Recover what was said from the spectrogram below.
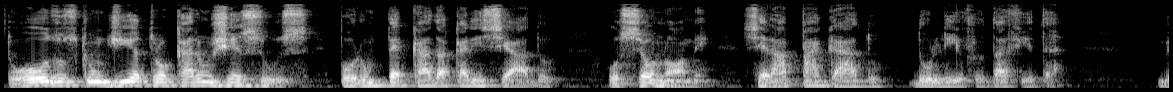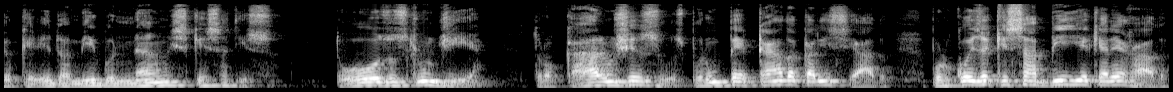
Todos que um dia trocaram Jesus por um pecado acariciado, o seu nome será apagado do livro da vida. Meu querido amigo, não esqueça disso. Todos os que um dia trocaram Jesus por um pecado acariciado, por coisa que sabia que era errado,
